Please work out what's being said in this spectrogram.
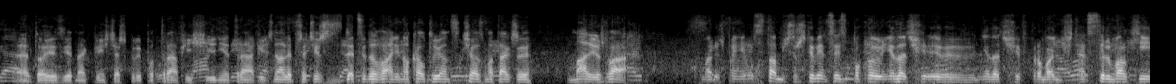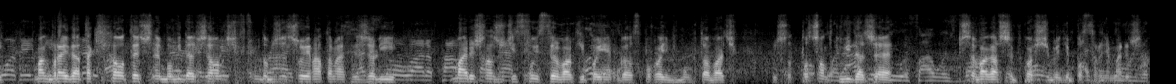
E, To jest jednak pięściarz, który potrafi silnie trafić, no ale przecież zdecydowanie nokautujący cios ma także Mariusz Wach. Mariusz powinien ustawić troszkę więcej spokoju, nie dać, e, nie dać się wprowadzić w ten styl walki McBride'a taki chaotyczny, bo widać, że on się w tym dobrze czuje, natomiast jeżeli Mariusz narzuci swój styl walki, powinien go spokojnie wypunktować. Już od początku widać, że przewaga szybkości będzie po stronie Mariusza.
